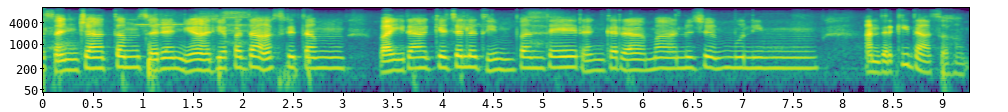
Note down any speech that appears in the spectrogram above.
సంజాతం శరణ్యార్యపదాశ్రితం వైరాగ్యజలధిం వందే రంగరామానుజం మునిం అందరికీ దాసోహం।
